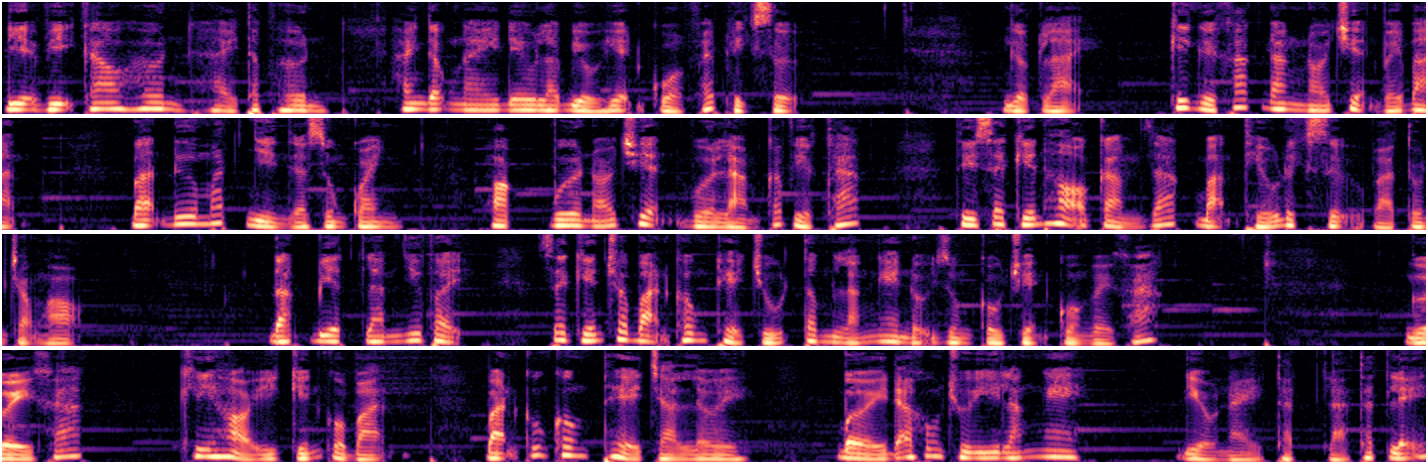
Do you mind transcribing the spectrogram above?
địa vị cao hơn hay thấp hơn, hành động này đều là biểu hiện của phép lịch sự. Ngược lại, khi người khác đang nói chuyện với bạn, bạn đưa mắt nhìn ra xung quanh hoặc vừa nói chuyện vừa làm các việc khác thì sẽ khiến họ cảm giác bạn thiếu lịch sự và tôn trọng họ. Đặc biệt làm như vậy sẽ khiến cho bạn không thể chú tâm lắng nghe nội dung câu chuyện của người khác. Người khác khi hỏi ý kiến của bạn, bạn cũng không thể trả lời bởi đã không chú ý lắng nghe. Điều này thật là thất lễ.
